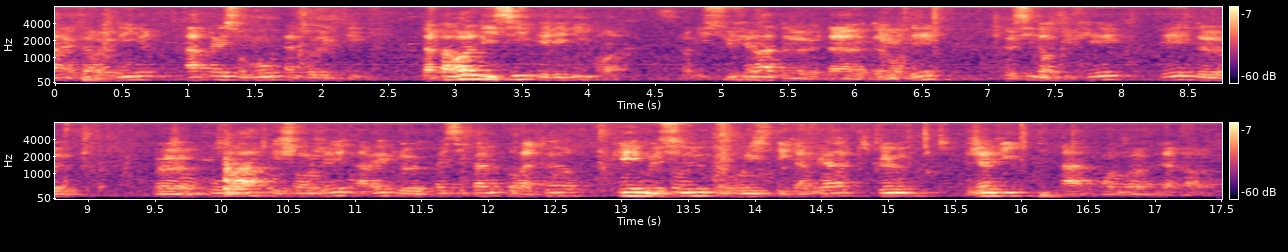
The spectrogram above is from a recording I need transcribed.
intervenir après son mot introductif. La parole ici, est libre. Il suffira de, demander de s'identifier et de euh, pouvoir échanger avec le principal orateur qui est M. Moïse Tekanga, que j'invite à prendre la parole.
